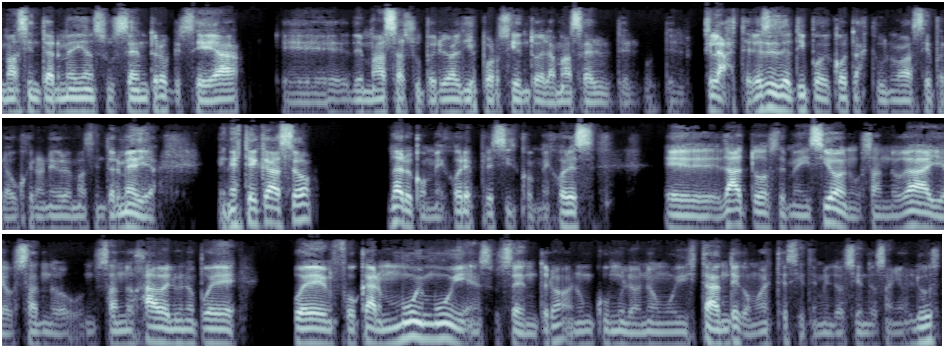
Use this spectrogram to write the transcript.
masa intermedia en su centro que sea de masa superior al 10% de la masa del, del, clúster. Ese es el tipo de cotas que uno hace para agujeros negros de masa intermedia. En este caso, claro, con mejores, con mejores datos de medición, usando Gaia, usando, usando Hubble, uno puede puede enfocar muy, muy en su centro, en un cúmulo no muy distante, como este, 7.200 años luz,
